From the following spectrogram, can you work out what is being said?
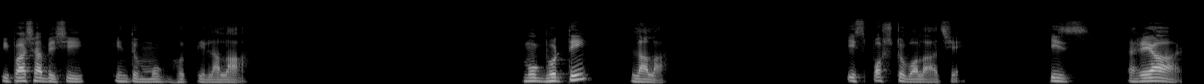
পিপাসা বেশি কিন্তু মুখ ভর্তি লালা। মুখ ভর্তি লালা। স্পষ্ট বলা আছে। is rare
